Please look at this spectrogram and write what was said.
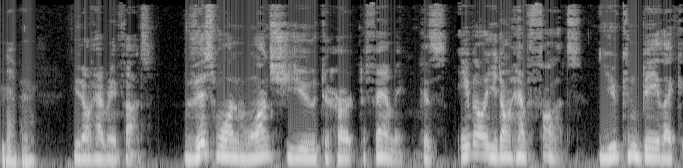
Never. You don't have any thoughts. This one wants you to hurt the family because even though you don't have thoughts, you can be like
